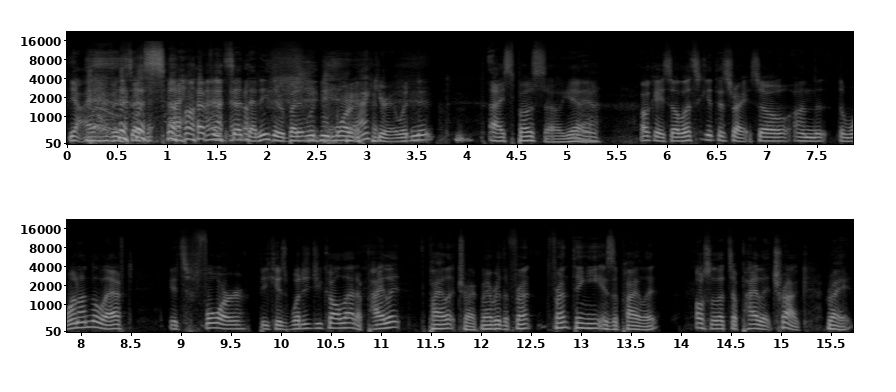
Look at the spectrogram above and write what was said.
Yeah, I haven't said I haven't said that either, but it would be more accurate, wouldn't it? I suppose so. Yeah. Okay, so let's get this right. So on the the one on the left, it's four because what did you call that? A pilot? The pilot truck. Remember the front front thingy is a pilot. Oh, so that's a pilot truck. Right.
